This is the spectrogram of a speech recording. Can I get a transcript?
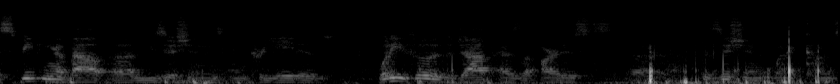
Speaking about uh, musicians and creatives, what do you feel is the job as the artist's uh, position when it comes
